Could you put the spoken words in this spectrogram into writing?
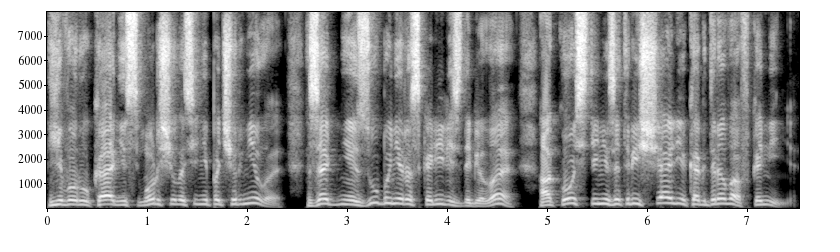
Его рука не сморщилась и не почернела, задние зубы не раскалились до бела, а кости не затрещали, как дрова в камине.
